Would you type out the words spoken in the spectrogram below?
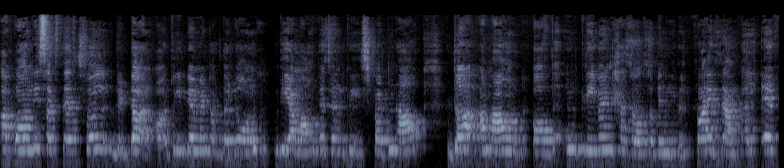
upon the successful return or repayment of the loan, the amount is increased. But now the amount of the increment has also been given. For example, if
